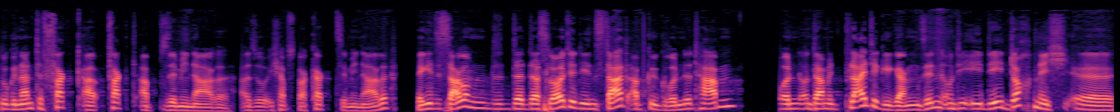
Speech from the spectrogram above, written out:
sogenannte Fakt-Up-Seminare. Also ich habe es verkackt, Seminare. Da geht es darum, dass Leute, die ein Start-up gegründet haben und, und damit pleite gegangen sind und die Idee doch nicht äh,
